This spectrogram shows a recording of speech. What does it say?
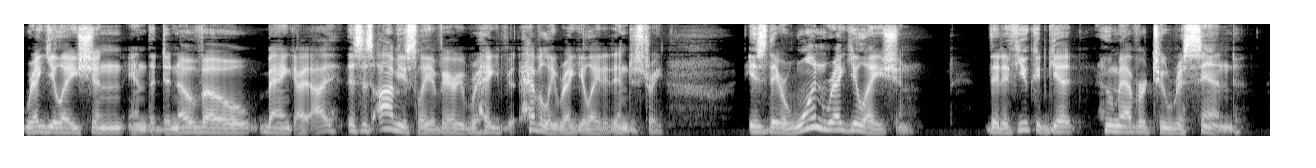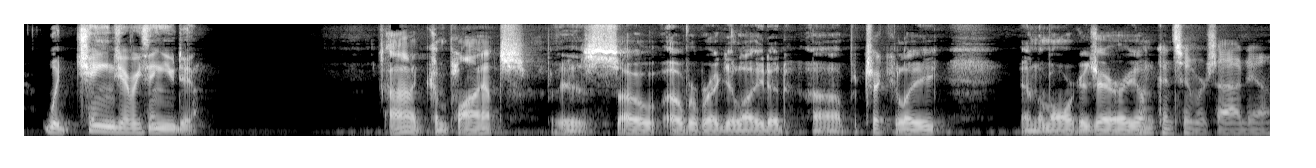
regulation and the de novo bank. I, I, this is obviously a very reg- heavily regulated industry. Is there one regulation that if you could get whomever to rescind would change everything you do? Uh, compliance is so overregulated, uh, particularly in the mortgage area. On consumer side, yeah.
